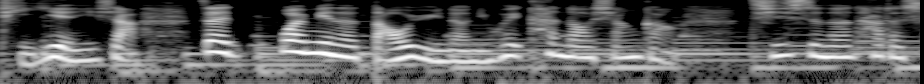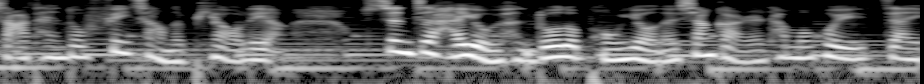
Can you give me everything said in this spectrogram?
体验一下。在外面的岛屿呢，你会看到香港，其实呢它的沙滩都非常的漂亮，甚至还有很多的朋友呢，香港人他们会在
